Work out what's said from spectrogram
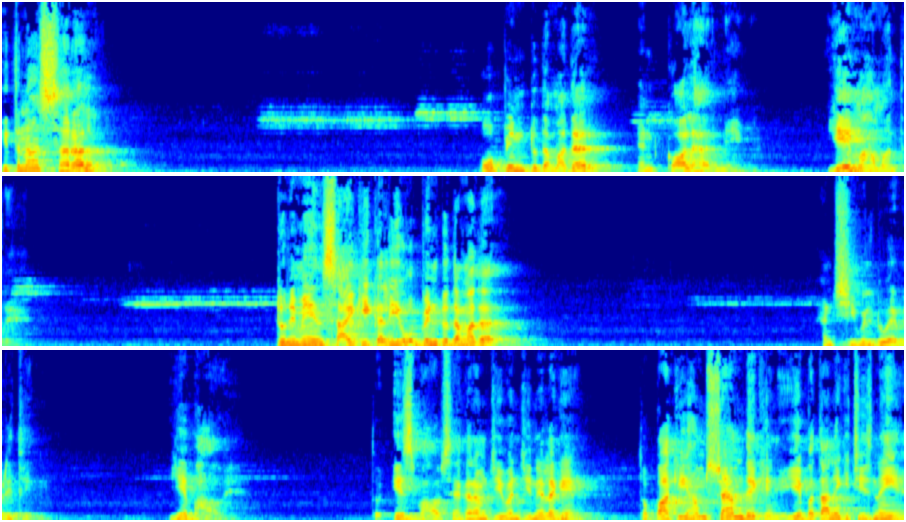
इतना सरल open to the mother and call her name ये महामंत्र है। To remain psychically open to the mother and she will do everything ये भाव है। तो इस भाव से अगर हम जीवन जीने लगे तो बाकी हम स्वयं देखेंगे। ये बताने की चीज़ नहीं है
